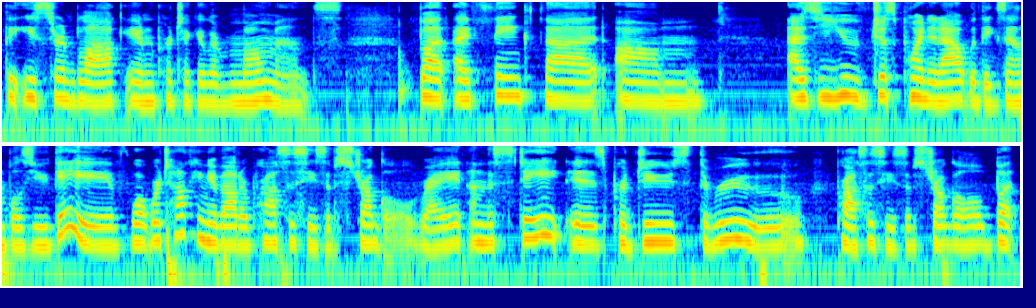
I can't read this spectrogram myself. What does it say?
the Eastern Bloc in particular moments. But I think that, um, as you've just pointed out with the examples you gave, what we're talking about are processes of struggle, right? And the state is produced through processes of struggle, but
